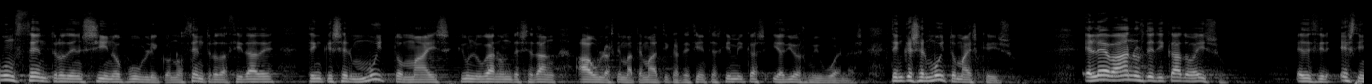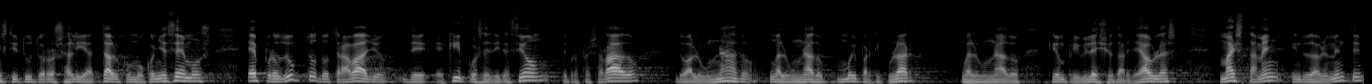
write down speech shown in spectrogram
un centro de ensino público no centro da cidade ten que ser moito máis que un lugar onde se dan aulas de matemáticas, de ciencias químicas e adiós moi buenas. Ten que ser moito máis que iso. Eleva anos dedicado a iso. É dicir, este Instituto Rosalía, tal como coñecemos, é produto do traballo de equipos de dirección, de profesorado, do alumnado, un alumnado moi particular, un alumnado que é un privilexio darlle aulas, mas tamén, indudablemente,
